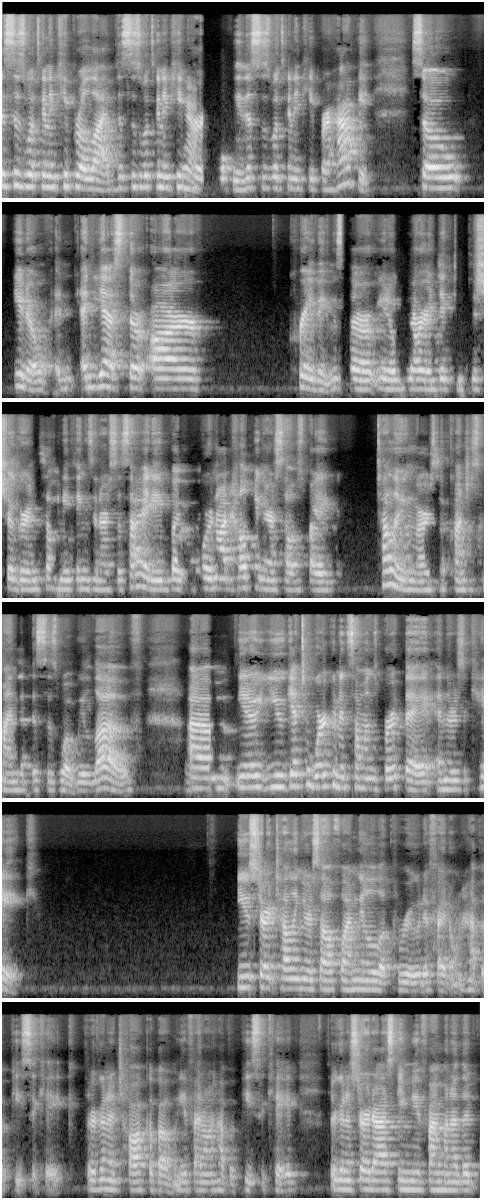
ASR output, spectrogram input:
this is what's going to keep her alive. This is what's going to keep yeah. her healthy. This is what's going to keep her happy. So you know and, and yes there are cravings. There you know we are addicted to sugar and so many things in our society but we're not helping ourselves by telling our subconscious mind that this is what we love. Um, you know you get to work and it's someone's birthday and there's a cake. You start telling yourself, well, I'm going to look rude if I don't have a piece of cake. They're going to talk about me if I don't have a piece of cake. They're going to start asking me if I'm one of the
